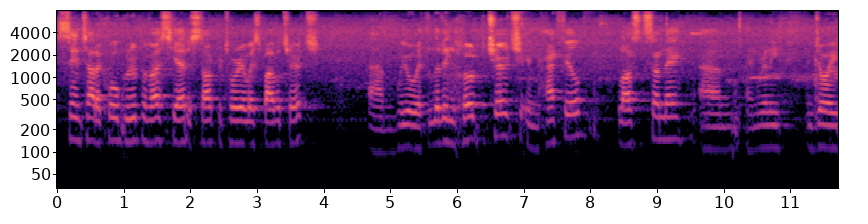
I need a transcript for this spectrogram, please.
sent out a core group of us here to start Pretoria West Bible Church. Um, we were with Living Hope Church in Hatfield last Sunday um, and really enjoyed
